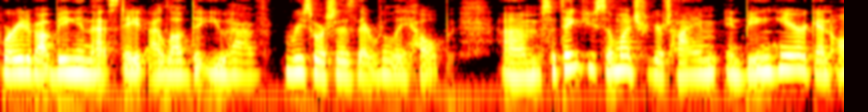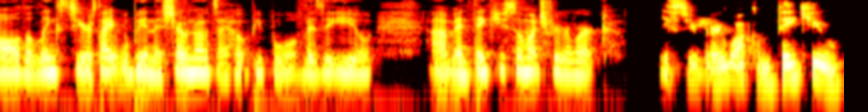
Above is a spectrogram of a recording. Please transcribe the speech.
worried about being in that state, I love that you have resources that really help. Um, so thank you so much for your time in being here. Again, all the links to your site will be in the show notes. I hope people will visit you. Um, and thank you so much for your work. Yes, you're very welcome. Thank you.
